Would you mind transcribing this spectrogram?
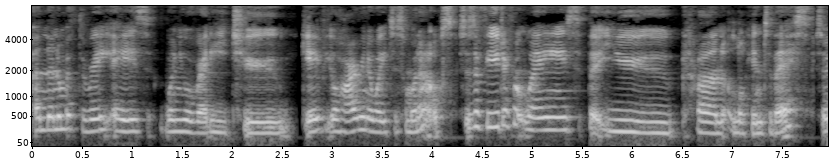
And then number three is when you're ready to give your hiring away to someone else. So there's a few different ways that you can look into this. So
